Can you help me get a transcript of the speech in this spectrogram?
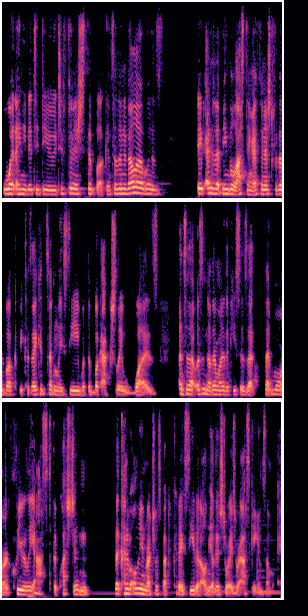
what I needed to do to finish the book. And so the novella was, it ended up being the last thing I finished for the book because I could suddenly see what the book actually was. And so that was another one of the pieces that that more clearly asked the question that kind of only in retrospect could I see that all the other stories were asking in some way.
